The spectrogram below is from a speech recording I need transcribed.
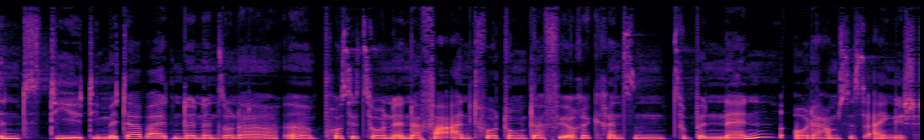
sind die, die Mitarbeitenden in so einer äh, Position in der Verantwortung dafür, ihre Grenzen zu benennen? Oder haben sie es eigentlich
